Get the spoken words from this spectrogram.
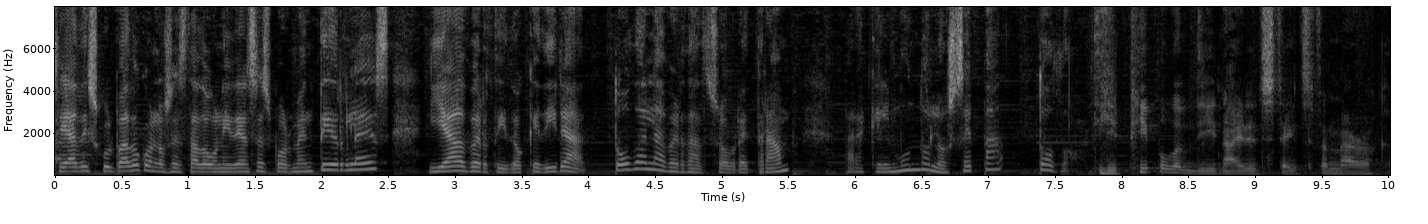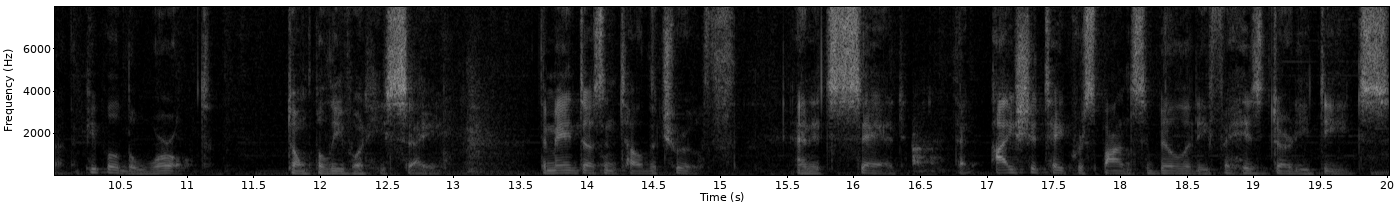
Se ha disculpado con los estadounidenses por mentirles y ha advertido que dirá toda la verdad sobre Trump para que el mundo lo sepa todo. The people of the United States of America, the people of the world, don't believe what he's saying. The man doesn't tell the truth. And it's sad that I should take responsibility for his dirty deeds.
